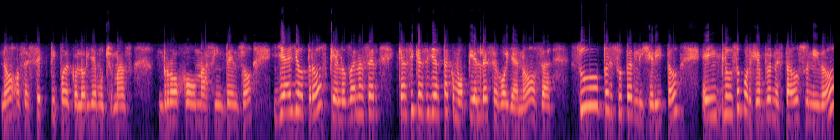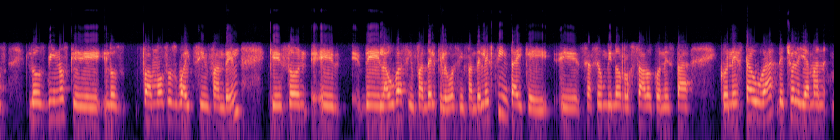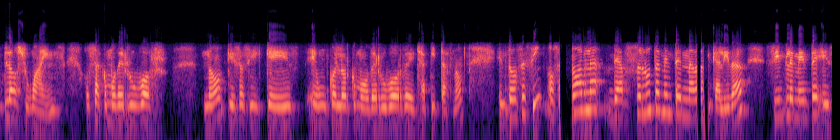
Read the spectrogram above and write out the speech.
¿no? O sea, ese tipo de color ya mucho más rojo, más intenso, y hay otros que los van a hacer casi casi ya está como piel de cebolla, ¿no? O sea, súper, súper ligerito e incluso, por ejemplo, en Estados Unidos, los vinos que los famosos White Sinfandel, que son eh, de la uva Sinfandel, que la uva Sinfandel es tinta y que eh, se hace un vino rosado con esta con esta uva, de hecho le llaman blush wines, o sea, como de rubor, ¿no? Que es así, que es eh, un color como de rubor de chapitas, ¿no? Entonces sí, o sea, no habla de absolutamente nada de calidad, simplemente es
